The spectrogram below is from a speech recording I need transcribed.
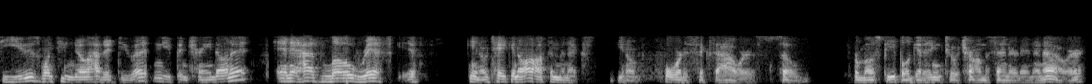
to use once you know how to do it and you've been trained on it. And it has low risk if, you know, taken off in the next, you know, four to six hours. So for most people, getting to a trauma center in an hour,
